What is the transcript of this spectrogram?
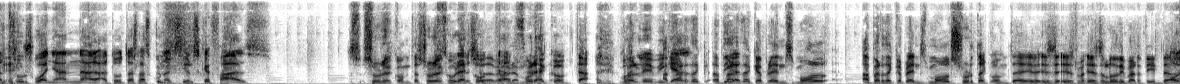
et surts guanyant a, a totes les connexions que fas. Surt a compte, surt a Surt compte, a això de compte, veure. surt a molt. compte. Molt bé, A Miquel. part, de, a digues. part de que aprens molt, a part de que aprens molt, surt a compte. És, és, és lo divertit de- Oh,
